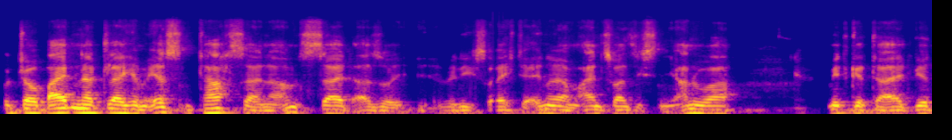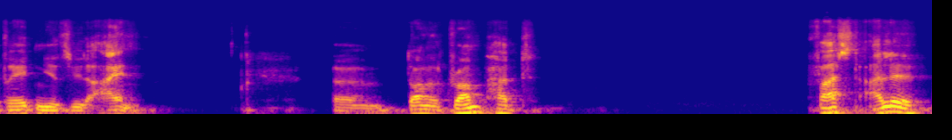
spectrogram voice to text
Und Joe Biden hat gleich am ersten Tag seiner Amtszeit, also wenn ich es recht erinnere, am 21. Januar mitgeteilt, wir treten jetzt wieder ein. Ähm, Donald Trump hat fast alle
